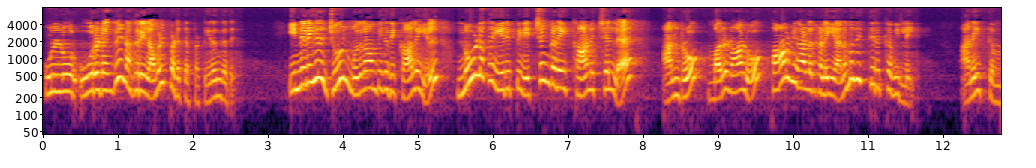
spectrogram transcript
உள்ளூர் ஊரடங்கு நகரில் அமல்படுத்தப்பட்டிருந்தது. இந்நிலையில் ஜூன் முதலாம் தேதி காலையில் நூலக எரிப்பின் எச்சங்களை காணச் செல்ல அன்றோ மறுநாளோ பார்வையாளர்களை அனுமதித்திருக்கவில்லை. அனைத்தும்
